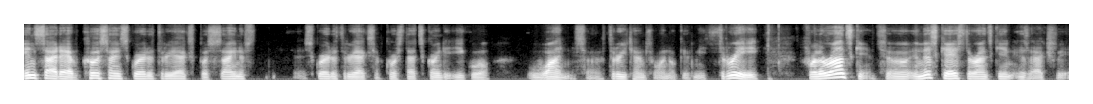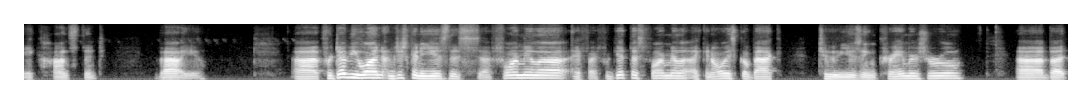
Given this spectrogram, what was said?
inside I have cosine squared of 3x plus sine of square root of 3x. Of course, that's going to equal 1. So 3 times 1 will give me 3 for the Wronskian. So in this case, the Wronskian is actually a constant value. Uh, for W1, I'm just going to use this uh, formula. If I forget this formula, I can always go back to using Cramer's rule. Uh, but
